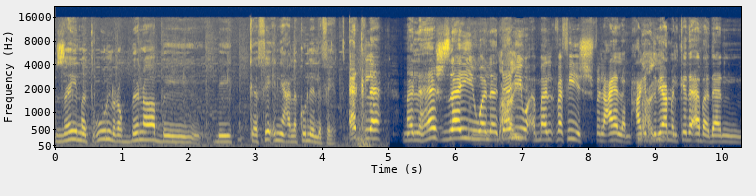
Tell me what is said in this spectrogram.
زي ما تقول ربنا بي بيكافئني على كل اللي فات. أكلة ملهاش زي ولا تاني مفيش في العالم. حقيقي. بيعمل كده أبدا.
